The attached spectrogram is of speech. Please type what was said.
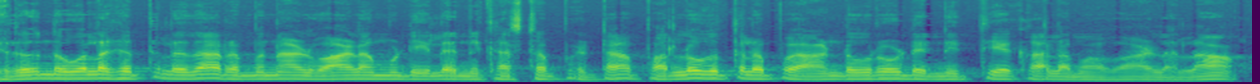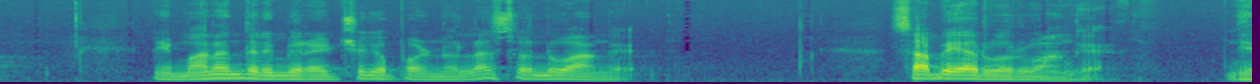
ஏதோ இந்த உலகத்தில் தான் ரொம்ப நாள் வாழ முடியலன்னு கஷ்டப்பட்டால் பரலோகத்தில் போய் ஆண்டவரோடு நித்திய காலமாக வாழலாம். நீ மனம் திரும்பி ரட்சிக்கப்படணும்லாம் சொல்லுவாங்க. சபையார் வருவாங்க. நீ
